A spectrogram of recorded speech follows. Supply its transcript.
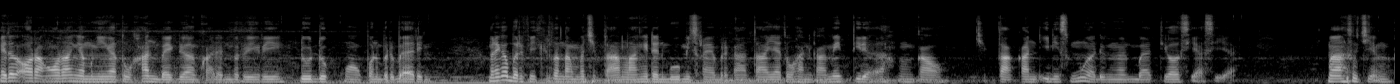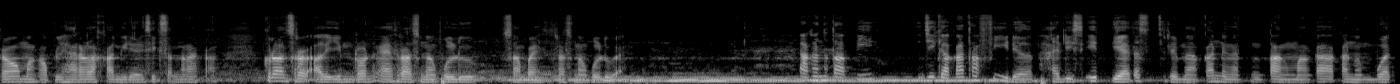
Itu orang-orang yang mengingat Tuhan baik dalam keadaan berdiri, duduk, maupun berbaring. Mereka berpikir tentang penciptaan langit dan bumi seraya berkata, Ya Tuhan kami, tidaklah engkau ciptakan ini semua dengan batil sia-sia. Maha suci engkau, maka peliharalah kami dari siksa neraka. Quran Surat Ali Imran ayat 192 sampai 192. Akan tetapi, jika kata fi dalam hadis it di atas diterjemahkan dengan tentang, maka akan membuat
